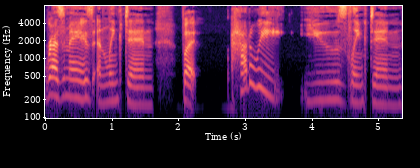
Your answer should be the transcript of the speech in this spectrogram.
resumes and LinkedIn, but how do we use LinkedIn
